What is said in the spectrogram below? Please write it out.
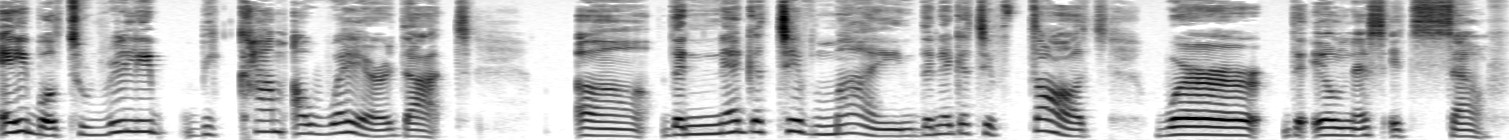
able to really become aware that uh, the negative mind, the negative thoughts were the illness itself.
